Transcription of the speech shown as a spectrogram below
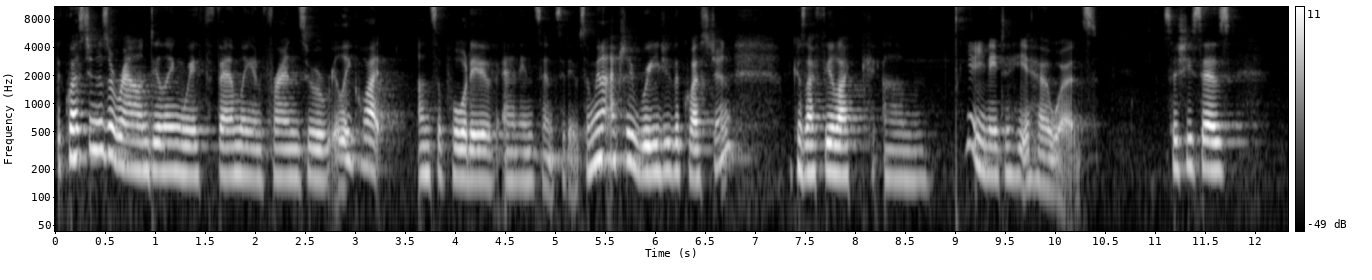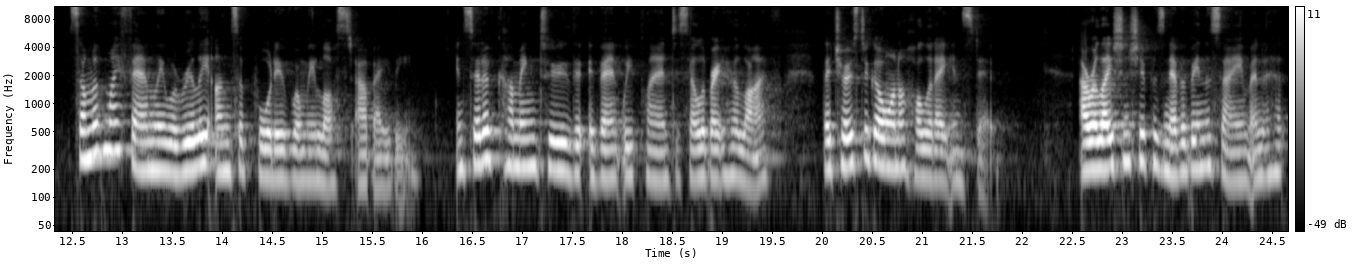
the question is around dealing with family and friends who are really quite unsupportive and insensitive. So I'm going to actually read you the question because I feel like um, yeah, you need to hear her words. So she says, some of my family were really unsupportive when we lost our baby. Instead of coming to the event we planned to celebrate her life, they chose to go on a holiday instead. Our relationship has never been the same and it,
